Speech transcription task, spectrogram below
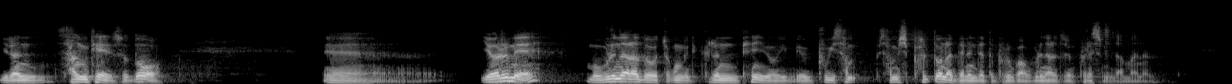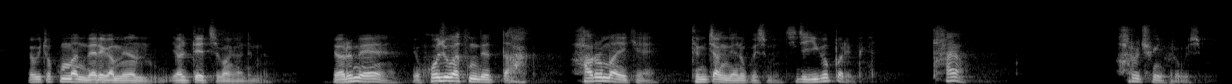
이런 상태에서도 예, 여름에 뭐 우리나라도 조금 그런 편이 여기 북이 3, 38도나 되는데도 불구하고 우리나라도 좀 그렇습니다만은 여기 조금만 내려가면 열대 지방이 되면 여름에 호주 같은 데 딱 하루만 이렇게 등짝 내놓고 있으면 진짜 익어버립니다. 타요. 하루 종일 그러고 있습니다.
